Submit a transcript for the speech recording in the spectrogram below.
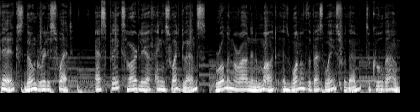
Pigs don't really sweat. As pigs hardly have any sweat glands, rolling around in the mud is one of the best ways for them to cool down.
